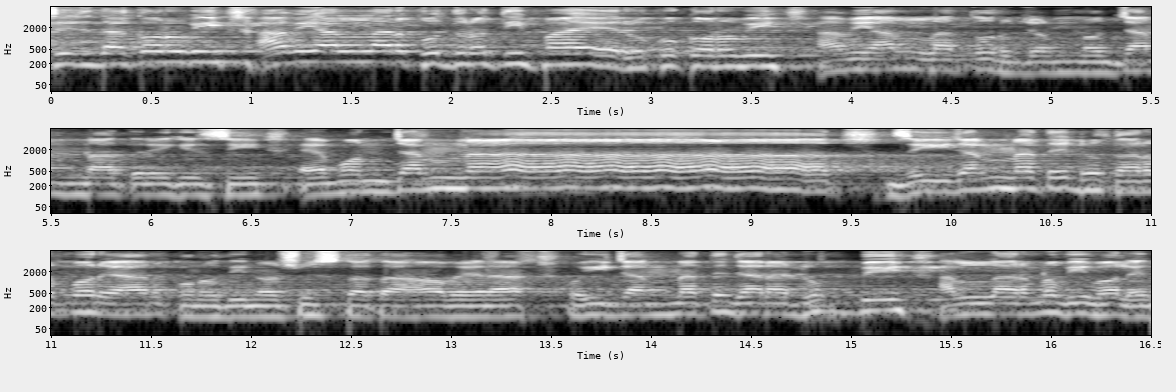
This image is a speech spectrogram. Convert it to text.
সিজদা করবি, আমি আল্লাহর কুদরতি পায়ে রুকু করবি, আমি আল্লাহ তোর জন্য জান্নাত রেখেছি। এমন জান্নাত, যেই জান্নাতে ঢোকার পরে আর কোনোদিন অসুস্থতা হবে না। ওই জান্নাতে যারা ঢুকবে, আল্লাহর নবী বলেন,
